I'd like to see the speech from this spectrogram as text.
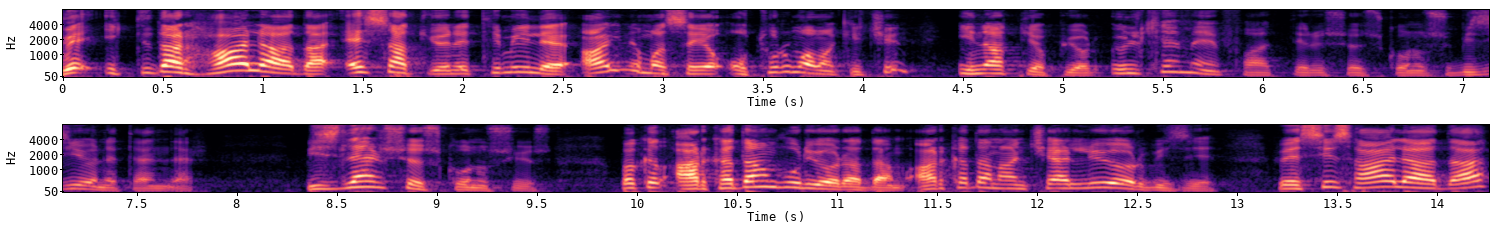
Ve iktidar hala da Esad yönetimiyle aynı masaya oturmamak için inat yapıyor. Ülke menfaatleri söz konusu bizi yönetenler. Bizler söz konusuyuz. Bakın arkadan vuruyor adam, arkadan hançerliyor bizi. Ve siz hala da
